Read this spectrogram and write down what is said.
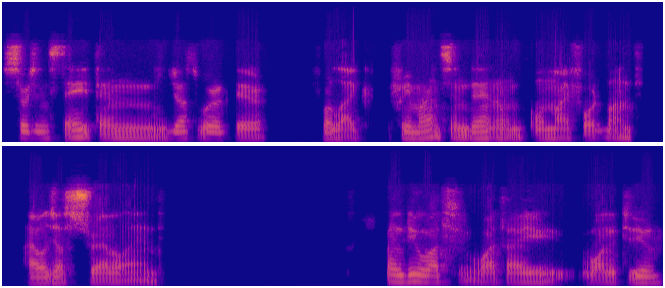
certain state and just work there for like three months, and then on on my fourth month, I will just travel and and do what what I wanted to do.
